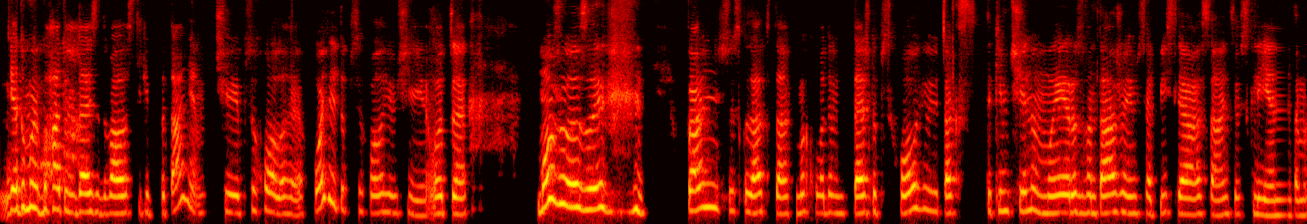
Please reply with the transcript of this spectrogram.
я думаю, багато людей задавалося таким питанням, чи психологи ходять до психологів чи ні. От е, можу з впевненістю сказати так, ми ходимо теж до психологів, і так з таким чином ми розвантажуємося після сеансів з клієнтами.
